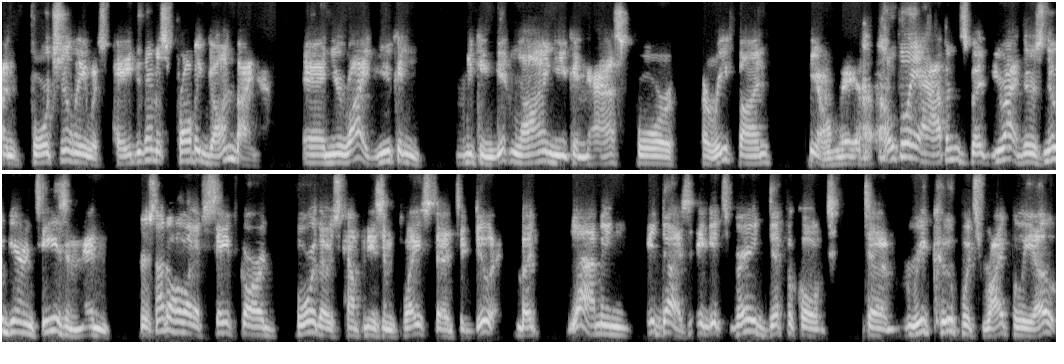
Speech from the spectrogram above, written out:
unfortunately was paid to them is probably gone by now. And you're right. You can you can get in line. You can ask for a refund. You know, hopefully it happens. But you're right. There's no guarantees, and, and there's not a whole lot of safeguard for those companies in place to, to do it. But yeah, I mean, it does. It gets very difficult to recoup what's rightfully owed.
